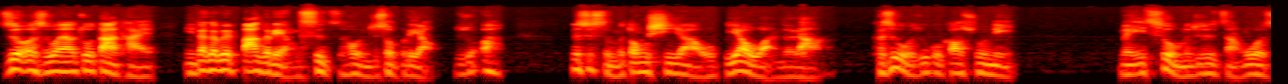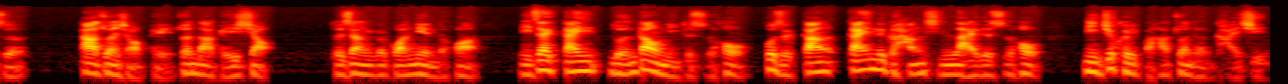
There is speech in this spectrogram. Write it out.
只有二十万要做大台，你大概被扒个两次之后你就受不了，就说啊，那是什么东西啊，我不要玩的啦。可是我如果告诉你，每一次我们就是掌握着大赚小赔、赚大赔小的这样一个观念的话，你在该轮到你的时候，或者刚该那个行情来的时候，你就可以把它赚得很开心。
